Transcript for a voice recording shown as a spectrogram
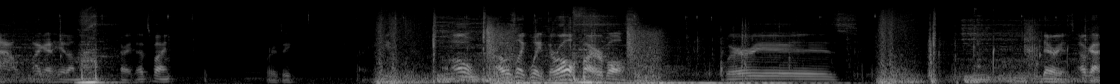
Ow, I got hit on that. Alright, that's fine. Where is he? Oh, I was like, wait, they're all fireballs. Where is... There he is. Okay.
